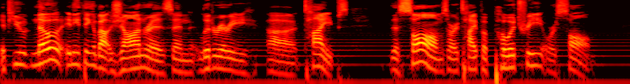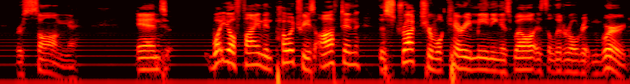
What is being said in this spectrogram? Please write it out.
If you know anything about genres and literary uh, types, the psalms are a type of poetry or psalm or song. And what you'll find in poetry is often the structure will carry meaning as well as the literal written word.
